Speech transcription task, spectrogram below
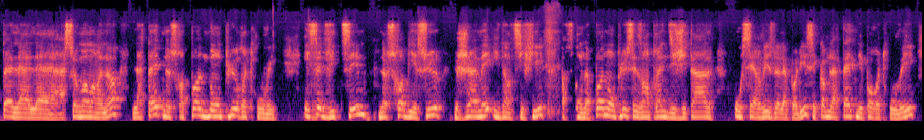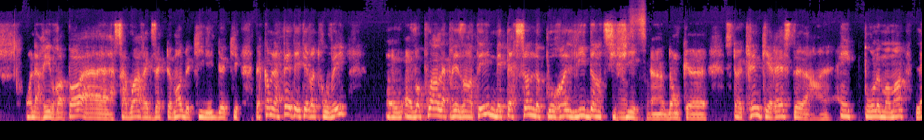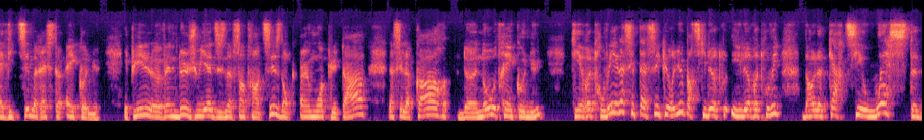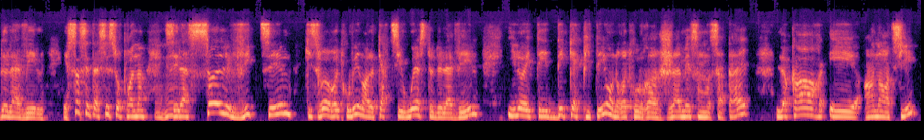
à ce moment-là, la tête ne sera pas non plus retrouvée. Et cette victime ne sera bien sûr jamais identifiée parce qu'on n'a pas non plus ses empreintes digitales au service de la police. Et comme la tête n'est pas retrouvée, on n'arrivera pas à savoir exactement de qui, de qui. Mais comme la tête a été retrouvée, on, va pouvoir la présenter, mais personne ne pourra l'identifier. Hein. Donc, euh, c'est un crime qui reste, euh, pour le moment, la victime reste inconnue. Et puis, le 22 juillet 1936, donc un mois plus tard, là, c'est le corps d'un autre inconnu qui est retrouvé. Et là, c'est assez curieux parce qu'il est, il est retrouvé dans le quartier ouest de la ville. Et ça, c'est assez surprenant. Mm-hmm. C'est la seule victime qui sera retrouvée dans le quartier ouest de la ville. Il a été décapité. On ne retrouvera jamais son, sa tête le corps est en entier.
